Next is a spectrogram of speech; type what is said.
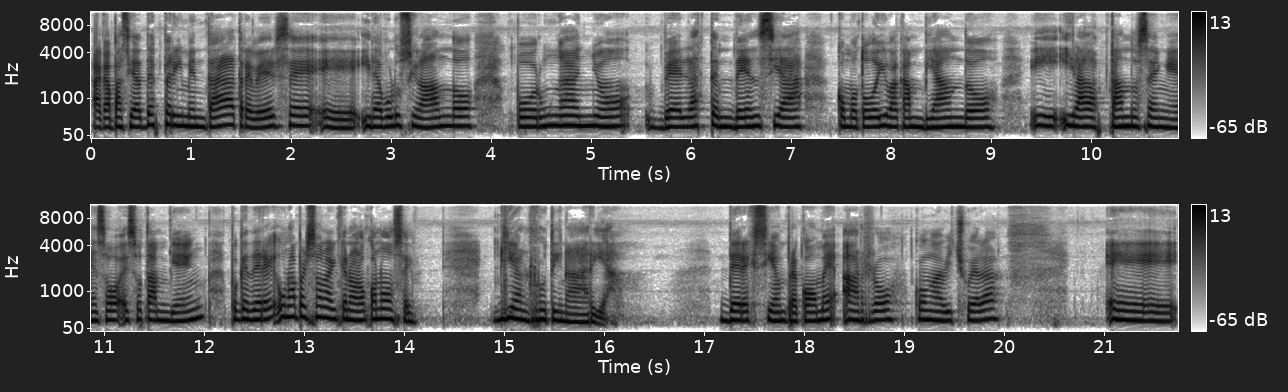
La capacidad de experimentar, atreverse, eh, ir evolucionando por un año, ver las tendencias, cómo todo iba cambiando y ir adaptándose en eso, eso también. Porque Derek, una persona que no lo conoce, bien rutinaria. Derek siempre come arroz con habichuela eh,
